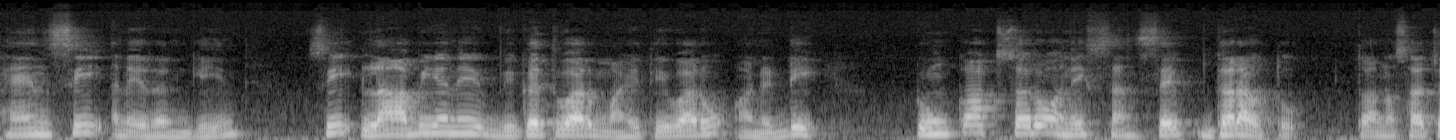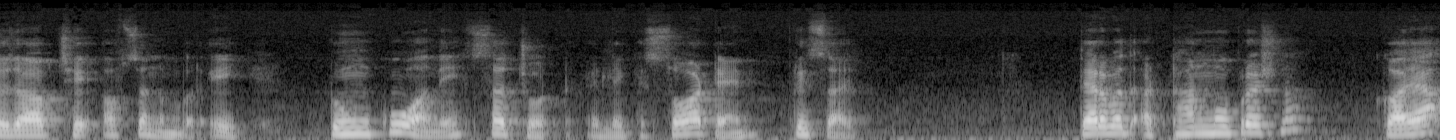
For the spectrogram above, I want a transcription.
ફેન્સી અને રંગીન, સી લાંબી અને વિગતવાર માહિતીવાળું, અને ડી ટૂંકાક્ષરો અને સંક્ષેપ ધરાવતું. તો આનો સાચો જવાબ છે ઓપ્શન નંબર એ ટૂંકું અને સચોટ, એટલે કે શોર્ટ એન્ડ પ્રિસાઇઝ ત્યારબાદ અઠ્ઠાણમો પ્રશ્ન, કયા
